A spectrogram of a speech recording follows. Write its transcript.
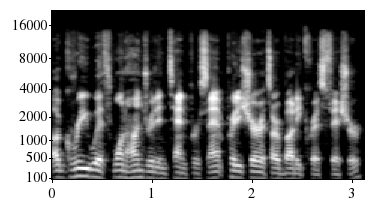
agree with 110%. Pretty sure it's our buddy Chris Fisher.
